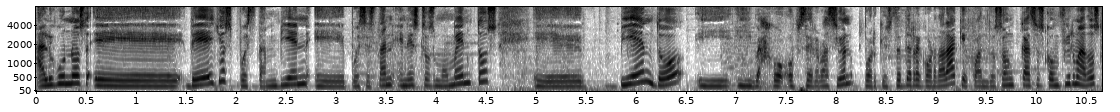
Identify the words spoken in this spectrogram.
Algunos eh, de ellos pues también eh, pues están en estos momentos eh, viendo y, bajo observación, porque usted recordará que cuando son casos confirmados,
